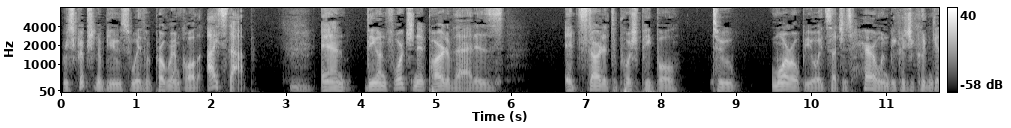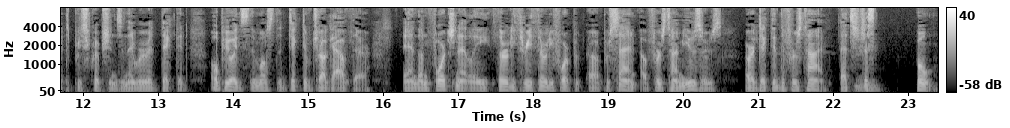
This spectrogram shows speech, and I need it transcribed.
prescription abuse with a program called iStop. Mm. And the unfortunate part of that is it started to push people to more opioids such as heroin because you couldn't get the prescriptions and they were addicted. Opioids the most addictive drug out there. And unfortunately, 33, 34 uh, percent of first time users are addicted the first time. That's mm-hmm. just boom.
